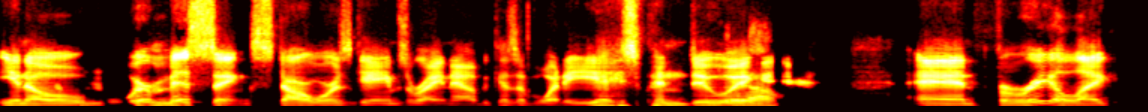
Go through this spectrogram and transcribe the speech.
You know, Mm. we're missing Star Wars games right now because of what EA's been doing. Yeah. And for real, like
